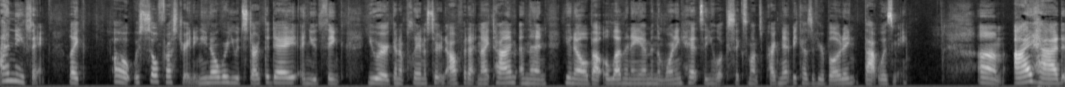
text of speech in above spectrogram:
anything. Like oh, it was so frustrating. You know, where you would start the day and you'd think you were going to plan a certain outfit at nighttime, and then, you know, about 11 a.m. in the morning hits and you look six months pregnant because of your bloating? That was me. Um, I had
